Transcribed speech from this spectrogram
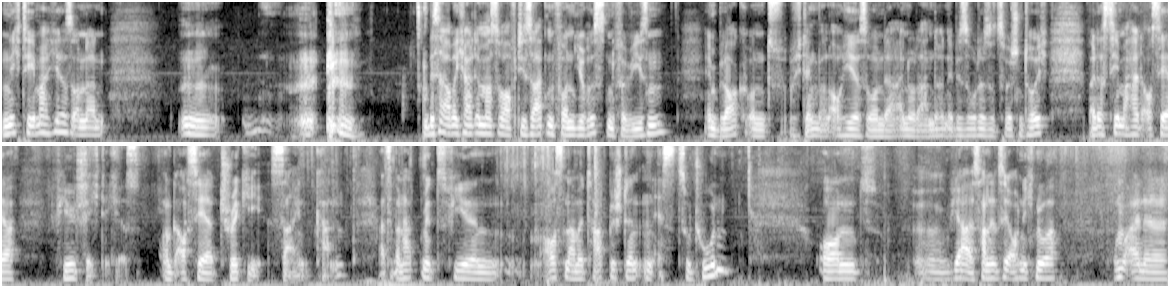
Nicht Thema hier, sondern Bisher habe ich halt immer so auf die Seiten von Juristen verwiesen im Blog und ich denke mal auch hier so in der einen oder anderen Episode so zwischendurch, weil das Thema halt auch sehr vielschichtig ist und auch sehr tricky sein kann. Also man hat mit vielen Ausnahmetatbeständen es zu tun und äh, ja, es handelt sich auch nicht nur um eine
